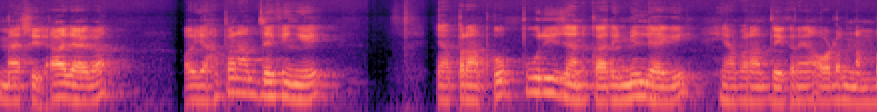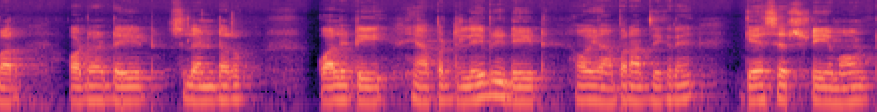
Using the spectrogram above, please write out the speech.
मैसेज आ जाएगा। और यहाँ पर आप देखेंगे, यहाँ पर आपको पूरी जानकारी मिल जाएगी। यहाँ पर आप देख रहे हैं order number order date cylinder quality यहाँ पर डिलीवरी डेट और यहाँ पर आप देख रहे हैं gas subsidy amount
